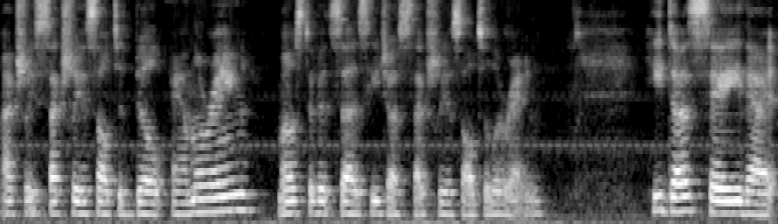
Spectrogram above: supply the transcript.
actually sexually assaulted Bill and Lorraine. Most of it says he just sexually assaulted Lorraine. He does say that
